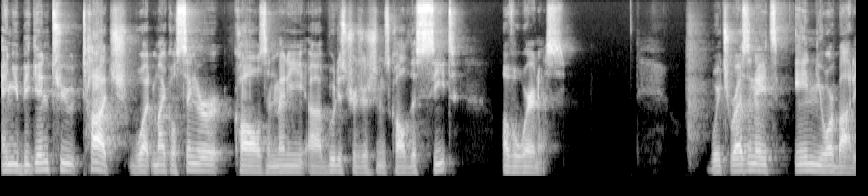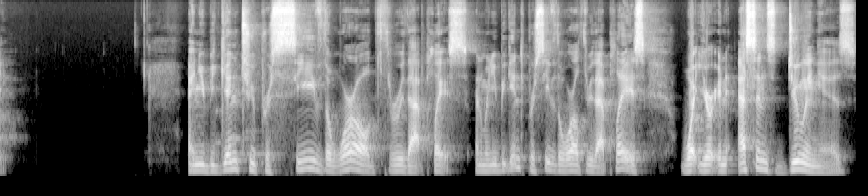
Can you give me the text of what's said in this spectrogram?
and you begin to touch what Michael Singer calls, and many uh, Buddhist traditions call the seat of awareness, which resonates in your body. And you begin to perceive the world through that place. And when you begin to perceive the world through that place, what you're in essence doing is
